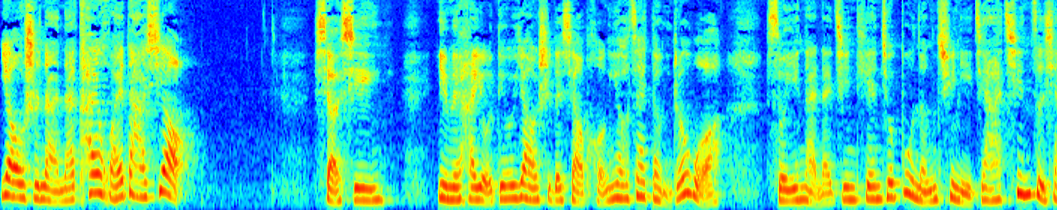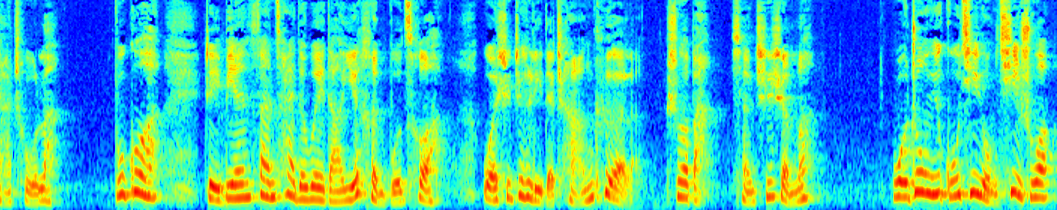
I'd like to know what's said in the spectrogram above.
钥匙奶奶开怀大笑。小新，因为还有丢钥匙的小朋友在等着我，所以奶奶今天就不能去你家亲自下厨了。不过，这边饭菜的味道也很不错，我是这里的常客了。说吧，想吃什么？我终于鼓起勇气说：“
